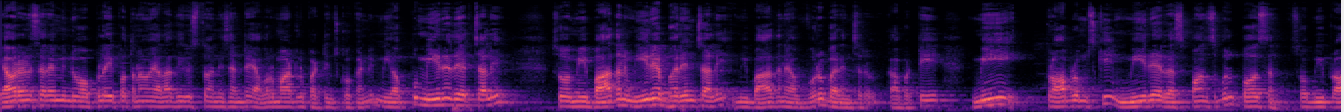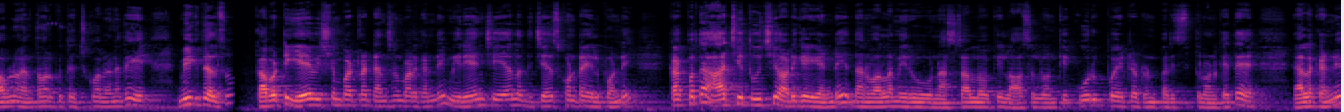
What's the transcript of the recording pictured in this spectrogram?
ఎవరైనా సరే మీరు అప్పులు అయిపోతున్నావు ఎలా తీరుస్తావు అనేసి అంటే ఎవరి మాటలు పట్టించుకోకండి. మీ అప్పు మీరే తీర్చాలి. సో మీ బాధను మీరే భరించాలి. మీ బాధను ఎవ్వరూ భరించరు. కాబట్టి మీ ప్రాబ్లమ్స్కి మీరే రెస్పాన్సిబుల్ పర్సన్. సో మీ ప్రాబ్లం ఎంతవరకు తెచ్చుకోవాలనేది మీకు తెలుసు. కాబట్టి ఏ విషయం పట్ల టెన్షన్ పడకండి మీరు ఏం చేయాలో అది చేసుకుంటూ వెళ్ళిపోండి. కాకపోతే ఆచి తూచి అడుగేయండి దానివల్ల మీరు నష్టాల్లోకి లాసుల్లోకి కూరుకుపోయేటటువంటి పరిస్థితుల్లోనికి అయితే వెళ్ళకండి.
